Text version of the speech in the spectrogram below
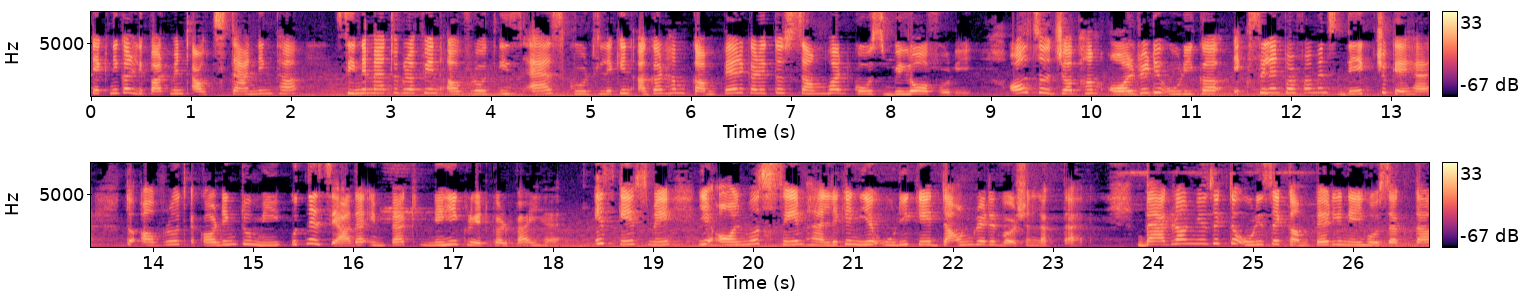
टेक्निकल डिपार्टमेंट आउटस्टैंडिंग था। सिनेमाटोग्राफी इन अवरोध इज़ एज गुड लेकिन अगर हम कंपेयर करें तो समवट गोस बिलो ऑफ़ उड़ी ऑल्सो जब हम ऑलरेडी उड़ी का एक्सीलेंट परफॉर्मेंस देख चुके हैं तो अवरोध अकॉर्डिंग टू मी उतने ज़्यादा इम्पैक्ट नहीं क्रिएट कर पाई है। इस केस में ये ऑलमोस्ट सेम है लेकिन ये उड़ी के डाउनग्रेडेड वर्जन लगता है। बैकग्राउंड म्यूज़िक तो उड़ी से कंपेयर ही नहीं हो सकता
